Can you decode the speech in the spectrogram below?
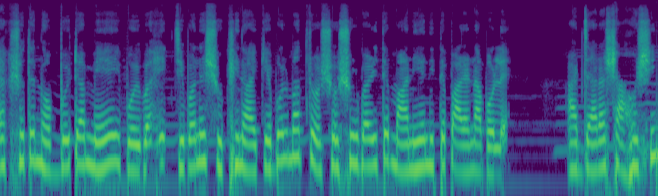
একশোতে নব্বইটা মেয়ে বৈবাহিক জীবনে সুখী নয়, কেবলমাত্র শ্বশুরবাড়িতে মানিয়ে নিতে পারে না বলে। আর যারা সাহসী,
